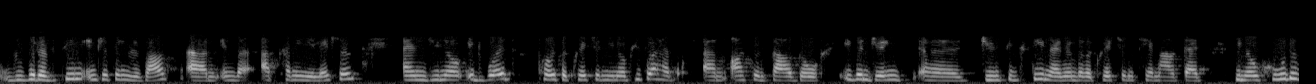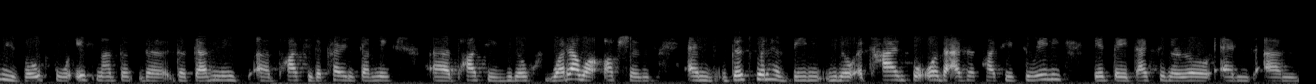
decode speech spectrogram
we would have seen interesting results um, in the upcoming elections. And, you know, it would pose a question, you know, people have um, asked themselves, or even during uh, June 16, I remember the question came out that, you know, who do we vote for if not the, the, the governing uh, party, the current governing uh, party, you know, what are our options? And this would have been, you know, a time for all the other parties to really get their ducks in a row and, um,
